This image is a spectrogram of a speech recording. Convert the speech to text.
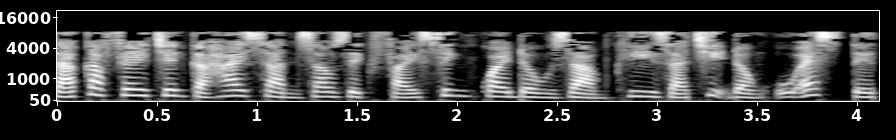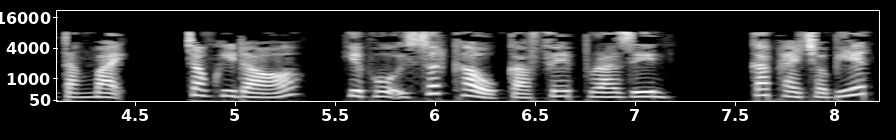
Giá cà phê trên cả hai sàn giao dịch phái sinh quay đầu giảm khi giá trị đồng USD tăng mạnh. Trong khi đó, Hiệp hội xuất khẩu cà phê Brazil, CAPE cho biết,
